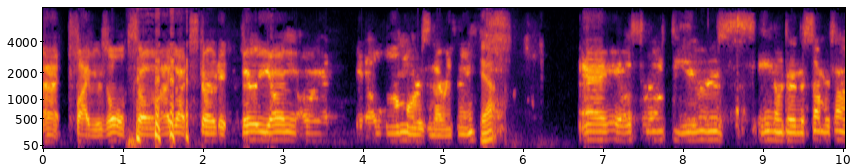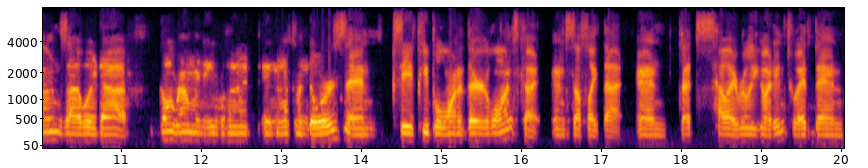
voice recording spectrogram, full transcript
at five years old. So I got started very young on you know lawnmowers and everything. Yeah. And you know, throughout the years, you know, during the summer times, I would uh, go around my neighborhood and knock on doors and see if people wanted their lawns cut and stuff like that. And that's how I really got into it. Then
